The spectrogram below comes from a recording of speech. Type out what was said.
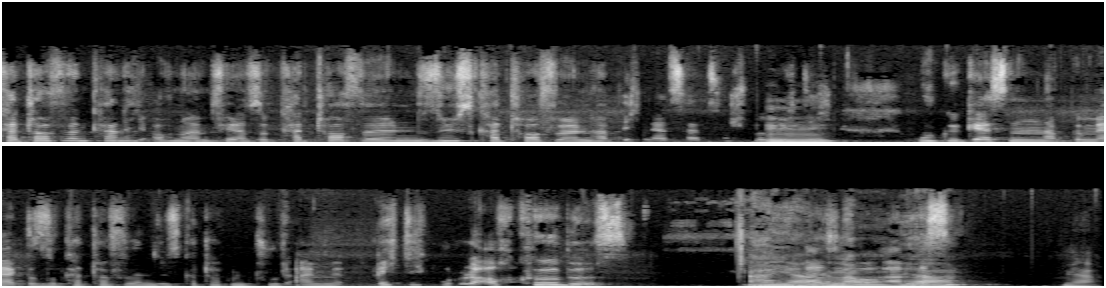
Kartoffeln kann ich auch nur empfehlen. Also Kartoffeln, Süßkartoffeln habe ich in der Zeit zum Beispiel mhm. richtig gut gegessen, habe gemerkt, also Kartoffeln, Süßkartoffeln tut einem richtig gut oder auch Kürbis. Ah ja, also, genau. Ähm, ja. Ja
